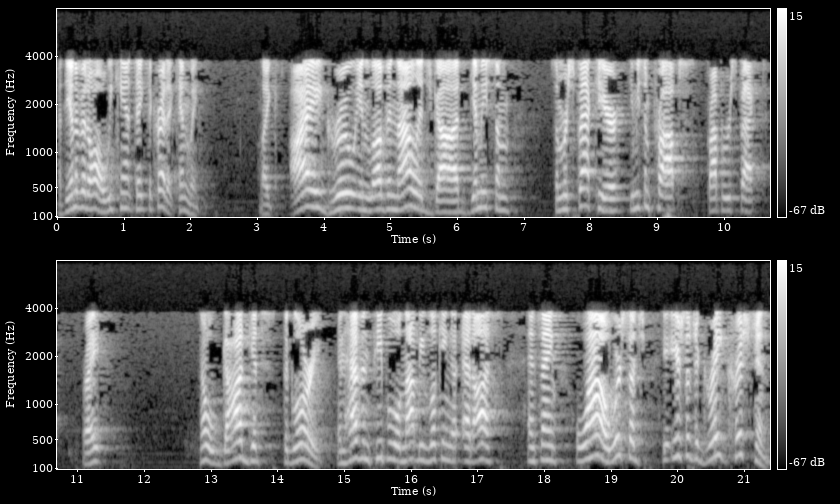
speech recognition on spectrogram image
At the end of it all, we can't take the credit, can we? Like, I grew in love and knowledge, God. Give me some, some respect here. Give me some props, proper respect, right? No, God gets the glory. In heaven, people will not be looking at us and saying, wow, we're such, you're such a great Christian.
